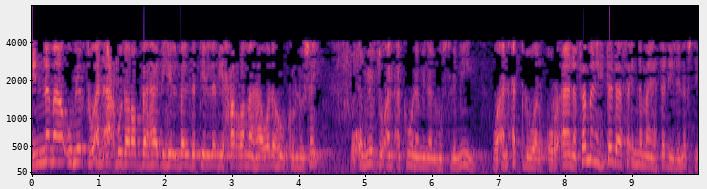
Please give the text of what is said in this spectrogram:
إنما أمرت أن أعبد رب هذه البلدة الذي حرمها وله كل شيء وأمرت أن أكون من المسلمين وأن أتلو القرآن فمن اهتدى فإنما يهتدي لنفسه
